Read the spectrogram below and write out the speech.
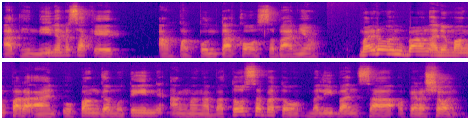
at hindi na masakit ang pagpunta ko sa banyo. Mayroon bang anumang paraan upang gamutin ang mga bato sa bato maliban sa operasyon?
